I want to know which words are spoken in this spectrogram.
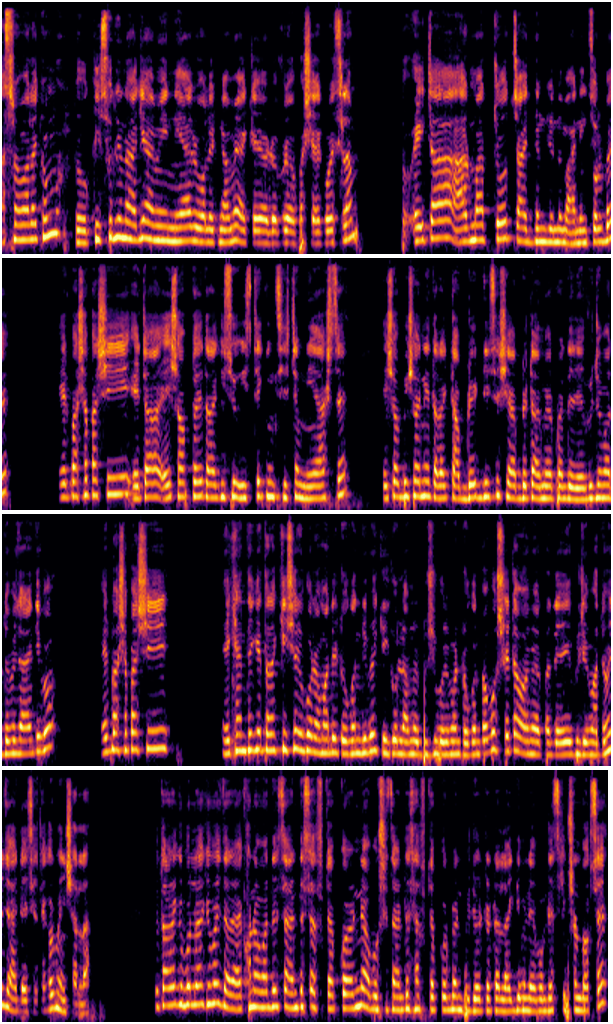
আসসালামু আলাইকুম। তো কিছুদিন আগে আমি নেয়ার ওয়ালেট নামে একটা এয়ারড্রপের অফার শেয়ার করেছিলাম। তো এইটা আর মাত্র চার দিন কিন্তু মাইনিং চলবে। এর পাশাপাশি এটা এই সপ্তাহে তারা কিছু স্টেকিং সিস্টেম নিয়ে আসছে। এসব বিষয় নিয়ে তারা একটা আপডেট দিয়েছে। সেই আপডেটটা আমি আপনাদের এই ভিডিওর মাধ্যমে জানিয়ে দিব। এর পাশাপাশি এখান থেকে তারা কিসের উপর আমাদের টোকন দিবে, কী করলে আমরা বেশি পরিমাণ টোকন পাবো সেটাও আমি আপনাদের এই ভিডিওর মাধ্যমে জানিয়ে চেষ্টা করব ইনশাআল্লাহ। তো তার আগে বলে রাখি ভাই, যারা এখন আমাদের চ্যানেলটা সাবস্ক্রাইব করেননি, অবশ্যই চ্যানেলটা সাবস্ক্রাইব করবেন। ভিডিওটা লাইক দিবেন এবং ডেসক্রিপশন বক্সে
